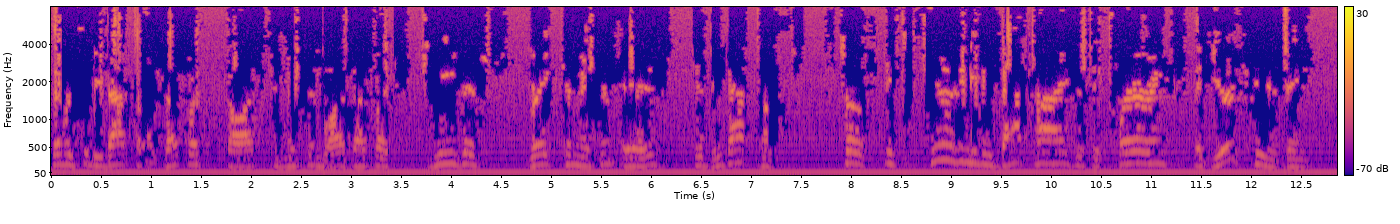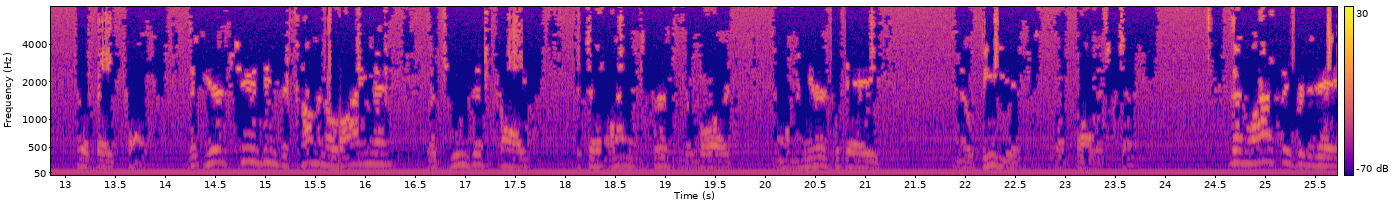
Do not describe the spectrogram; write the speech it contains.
then we should be baptized. That's what God's commission was. That's what Jesus' great commission is to be baptized. So, it's choosing to be baptized is declaring that you're choosing to obey Christ, that you're choosing to come in alignment with Jesus Christ say, I am serving the Lord, and I'm here today in obedience to what God has said. Then lastly for today,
